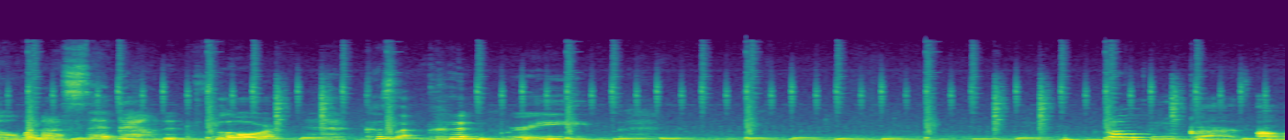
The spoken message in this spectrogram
When I sat down on the floor, because I couldn't breathe, Oh. I'm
